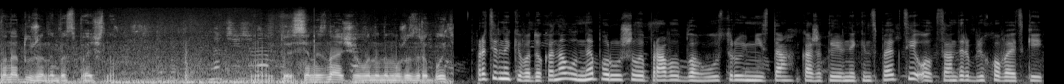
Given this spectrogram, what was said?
вона дуже небезпечна. Тобто я не знаю, чого вони не можуть зробити. Працівники водоканалу не порушили правил благоустрою міста, каже керівник інспекції Олександр Брюховецький.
